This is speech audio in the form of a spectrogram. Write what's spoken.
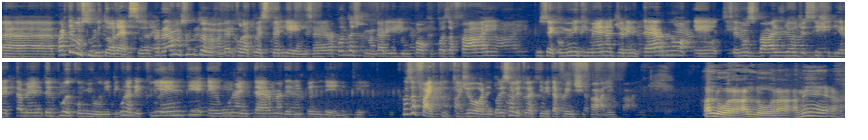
Eh, partiamo subito Alessio, parliamo subito magari con la tua esperienza, raccontaci magari un po' che cosa fai, tu sei community manager interno e se non sbaglio gestisci direttamente due community, una dei clienti e una interna dei dipendenti. Cosa fai tutti i giorni? Quali sono le tue attività principali? Allora, allora a me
